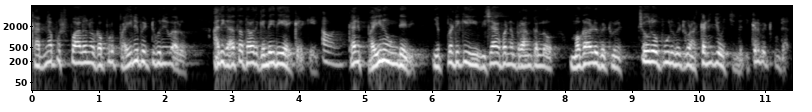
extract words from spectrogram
కర్ణపుష్పాలను ఒకప్పుడు పైన పెట్టుకునేవారు. అది కాస్త తర్వాత కిందకి దిగాయి ఇక్కడికి. కానీ పైన ఉండేవి ఇప్పటికీ విశాఖపట్నం ప్రాంతంలో మొగాళ్ళు పెట్టుకునే చెవులో పూలు పెట్టుకుని అక్కడి నుంచి వచ్చింది. ఇక్కడ పెట్టుకుంటారు.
